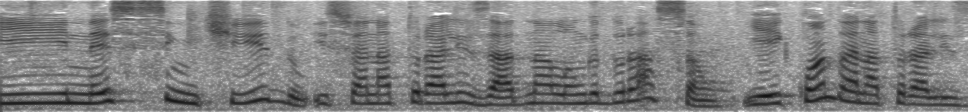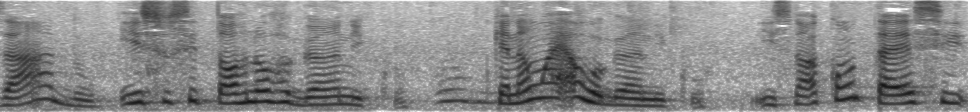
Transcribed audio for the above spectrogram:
e nesse sentido, isso é naturalizado na longa duração. E aí, quando é naturalizado, isso se torna orgânico. Porque não é orgânico. Isso não acontece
